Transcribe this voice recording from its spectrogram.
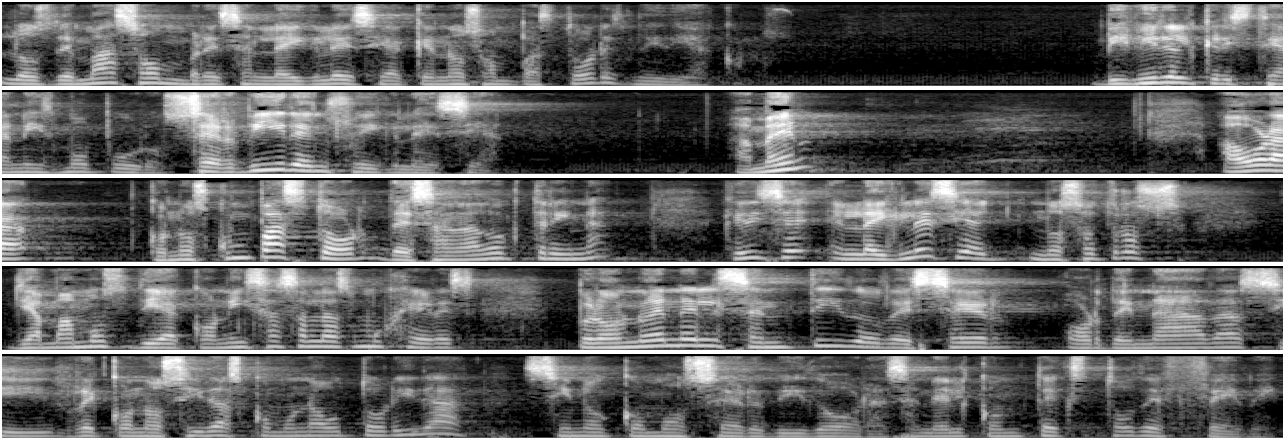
los demás hombres en la iglesia que no son pastores ni diáconos. Vivir el cristianismo puro, servir en su iglesia. Amén. Ahora, conozco un pastor de sana doctrina que dice, en la iglesia nosotros llamamos diaconisas a las mujeres, pero no en el sentido de ser ordenadas y reconocidas como una autoridad, sino como servidoras, en el contexto de Febe.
